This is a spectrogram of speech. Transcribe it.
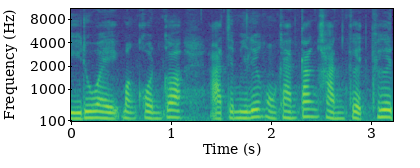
ดีด้วย บางคนก็อาจจะมีเรื่องของการตั้งครรภ์เกิดขึ้น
